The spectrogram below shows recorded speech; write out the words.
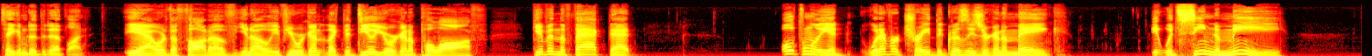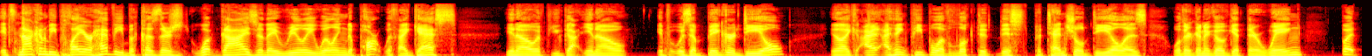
Take him to the deadline. Yeah, or the thought of, you know, if you were going to, like the deal you were going to pull off, given the fact that ultimately, a, whatever trade the Grizzlies are going to make, it would seem to me it's not going to be player heavy because there's what guys are they really willing to part with? I guess, you know, if you got, you know, if it was a bigger deal, you know, like I, I think people have looked at this potential deal as, well, they're going to go get their wing. But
